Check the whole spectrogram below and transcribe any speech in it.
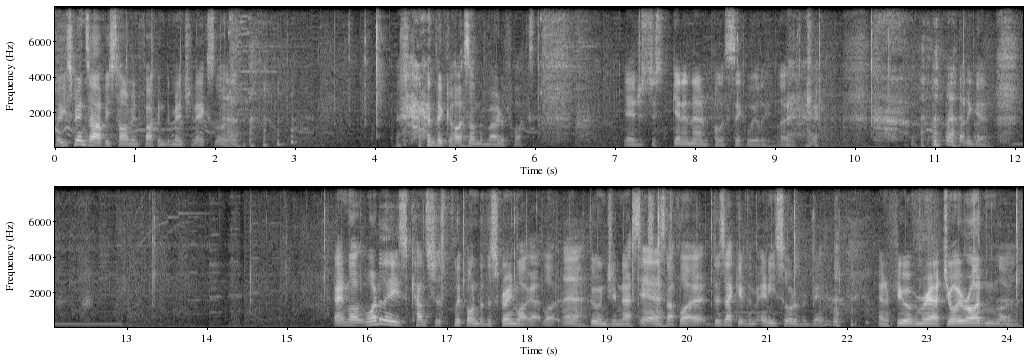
Well, he spends half his time in fucking Dimension X, like, Yeah. and the guys on the motorbikes. yeah, just just get in there and pull a sick wheelie. Like. and again. And like, why do these cunts just flip onto the screen like that, like Yeah. doing gymnastics and stuff? Like, uh, does that give them any sort of advantage? and a few of them are out joyriding, like, Yeah.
